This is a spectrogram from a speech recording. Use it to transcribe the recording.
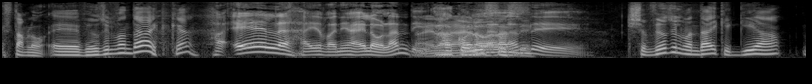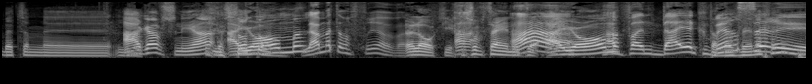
סתם לא. אה, וירג'יל ונדייק, כן. האל היווני, האל ההולנדי. האל. ההולנדי. כשווירג'יל ואן דייק הגיע בעצם... אה, אגב, שנייה. היום... למה אתה מפריע אבל? לא, כי חשוב לציין את זה. אה, היום... הוונדייק אחי? ורסרי.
